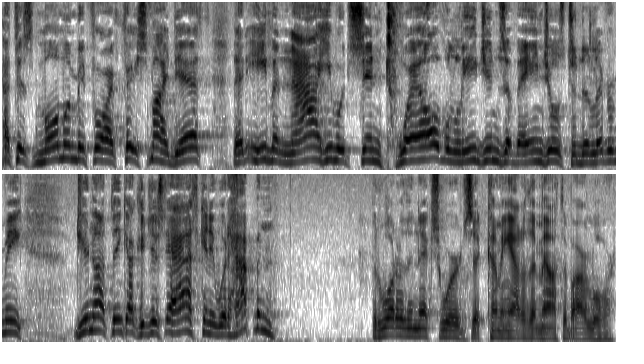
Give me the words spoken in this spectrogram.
at this moment before I face my death, that even now He would send 12 legions of angels to deliver me? Do you not think I could just ask and it would happen? But what are the next words that coming out of the mouth of our Lord?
